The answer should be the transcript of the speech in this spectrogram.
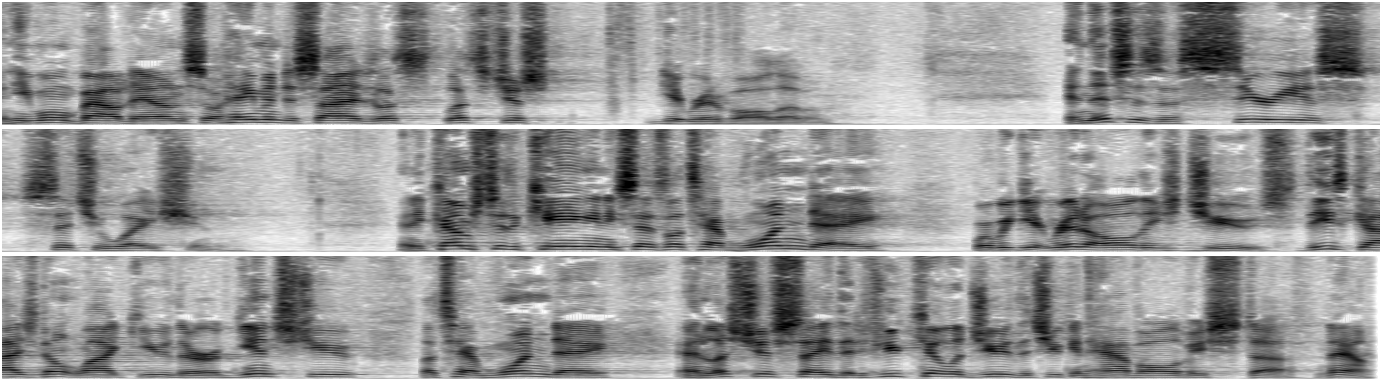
And he won't bow down. So Haman decides, let's, let's just get rid of all of them. And this is a serious situation. And he comes to the king and he says, Let's have one day where we get rid of all these Jews. These guys don't like you, they're against you. Let's have one day, and let's just say that if you kill a Jew, that you can have all of his stuff. Now,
